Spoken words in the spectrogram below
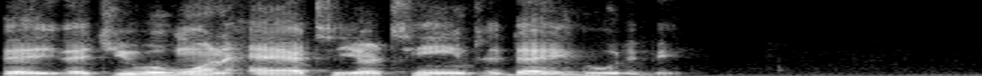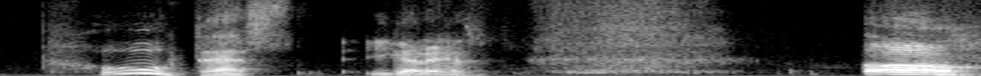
that, that you would want to add to your team today, who would it be? Oh, that's you gotta ask. Oh,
